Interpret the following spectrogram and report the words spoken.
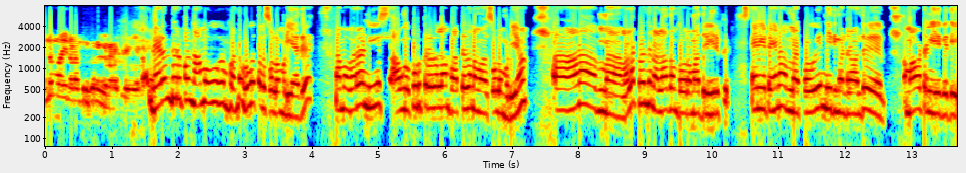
என்ன மாதிரி நடந்திருக்கும்னு நீங்க நினைக்கிறீங்க? நடந்திருக்கும் நாம ஊகம் பண்ண ஊகத்துல சொல்ல முடியாது. நம்ம வர நியூஸ் அவங்க கொடுக்கறதெல்லாம் பார்த்து தான் நம்ம சொல்ல முடியும். ஆனா வழக்கு வந்து நல்லா தான் போற மாதிரி இருக்கு. ஏன்னு கேட்டீங்கன்னா இப்போ உயர் நீதிமன்றம் வந்து மாவட்ட நீதிபதி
